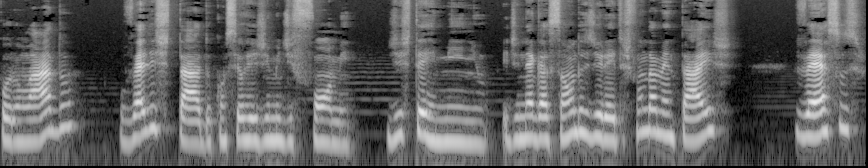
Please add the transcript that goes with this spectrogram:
Por um lado, o velho Estado, com seu regime de fome, de extermínio e de negação dos direitos fundamentais, versus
